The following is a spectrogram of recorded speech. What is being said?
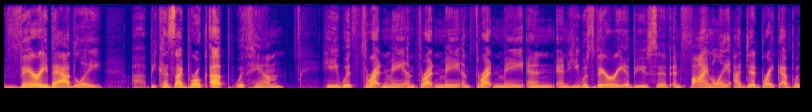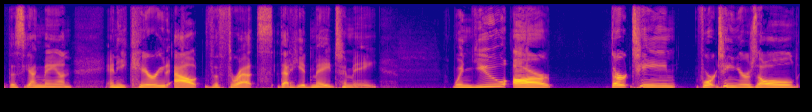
very badly uh, because I broke up with him he would threaten me and threaten me and threaten me and and he was very abusive. And finally I did break up with this young man and he carried out the threats that he had made to me. When you are 13 14 years old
